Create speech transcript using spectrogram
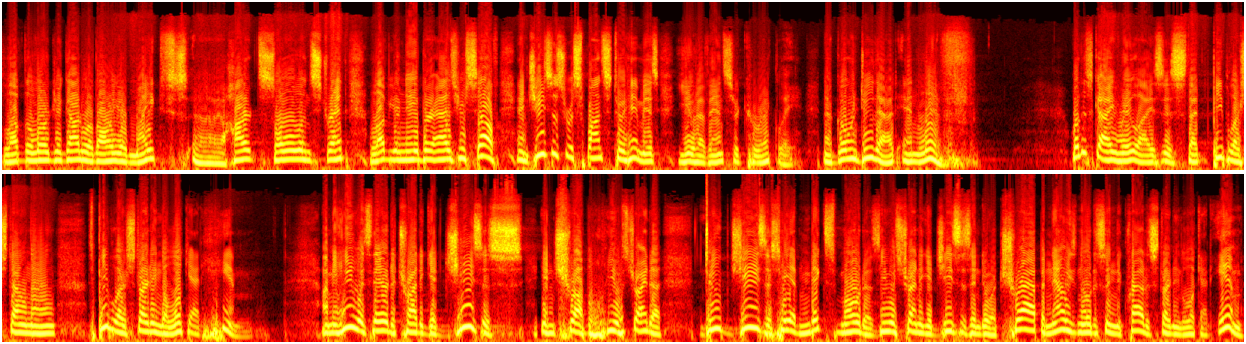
love the Lord your God with all your might, uh, heart, soul, and strength. Love your neighbor as yourself. And Jesus' response to him is, You have answered correctly. Now go and do that and live. Well, this guy realizes that people are, starting, people are starting to look at him I mean, he was there to try to get Jesus in trouble. He was trying to dupe Jesus. He had mixed motives. He was trying to get Jesus into a trap, and now he's noticing the crowd is starting to look at him.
